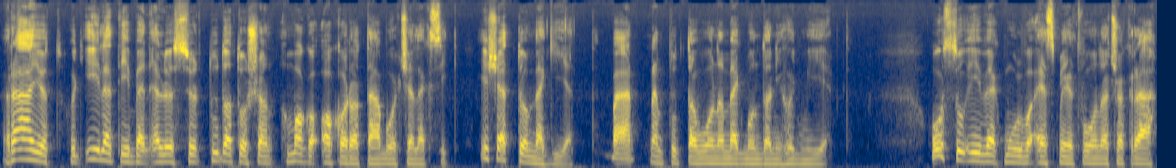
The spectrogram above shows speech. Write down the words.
Rájött, hogy életében először tudatosan a maga akaratából cselekszik, és ettől megijedt, bár nem tudta volna megmondani, hogy miért. Hosszú évek múlva eszmélt volna csak rá,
